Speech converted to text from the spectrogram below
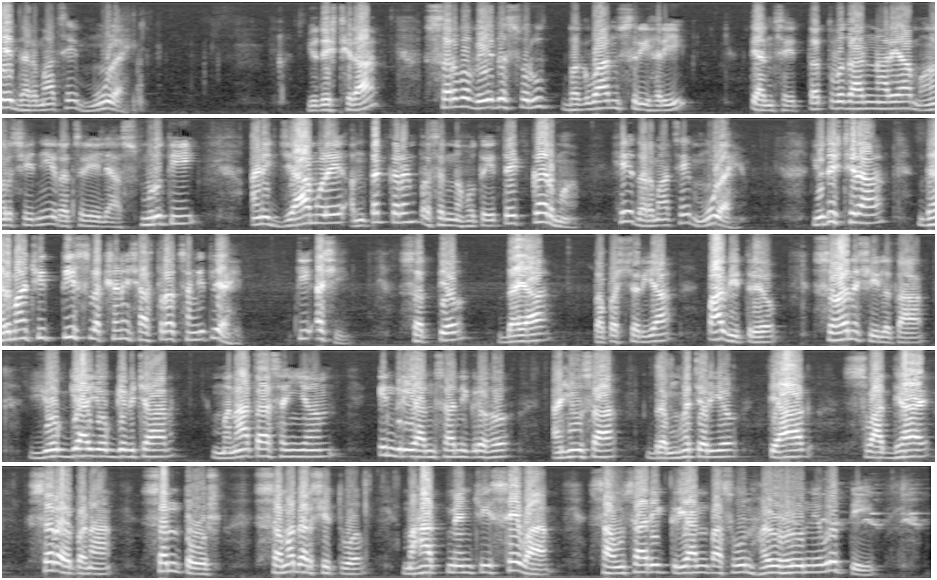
हे धर्माचे मूळ आहे. युधिष्ठिरा सर्व वेदस्वरूप भगवान श्रीहरी त्यांचे तत्व जाणणाऱ्या महर्षींनी रचलेल्या स्मृती आणि ज्यामुळे अंतःकरण प्रसन्न होते ते कर्म हे धर्माचे मूळ आहे. युधिष्ठिरा धर्माची तीस लक्षणे शास्त्रात सांगितली आहेत. ती अशी सत्य दया तपश्चर्या पावित्र्य सहनशीलता योग्यायोग्य विचार मनाचा संयम इंद्रियांचा निग्रह अहिंसा ब्रह्मचर्य त्याग स्वाध्याय सरळपणा संतोष समदर्शित्व महात्म्यांची सेवा सांसारिक क्रियांपासून हळूहळू निवृत्ती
